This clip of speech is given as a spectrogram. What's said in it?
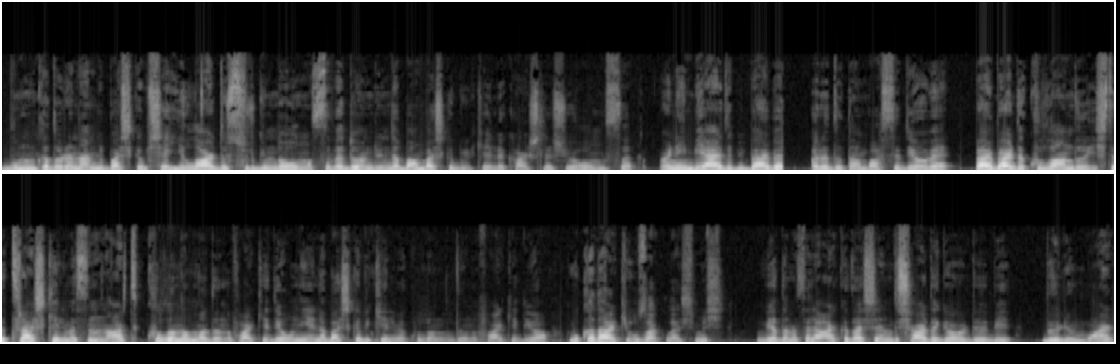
Bunun kadar önemli başka bir şey yıllardır sürgünde olması ve döndüğünde bambaşka bir ülkeyle karşılaşıyor olması. Örneğin bir yerde bir berber aradığından bahsediyor ve berberde kullandığı işte tıraş kelimesinin artık kullanılmadığını fark ediyor. Onun yerine başka bir kelime kullanıldığını fark ediyor. Bu kadar ki uzaklaşmış. Ya da mesela arkadaşlarının dışarıda gördüğü bir bölüm var.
